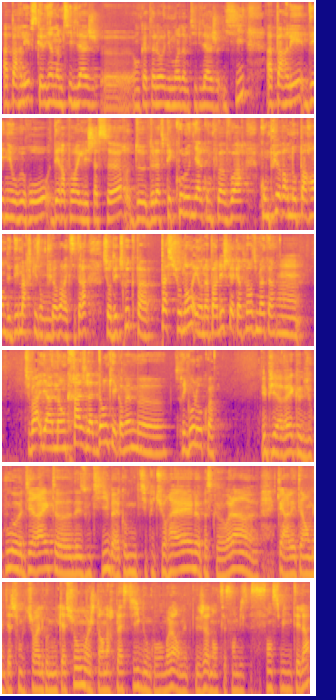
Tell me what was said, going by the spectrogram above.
à parler, parce qu'elle vient d'un petit village euh, en Catalogne, moi d'un petit village ici, à parler des néo-ruraux, des rapports avec les chasseurs, de, de l'aspect colonial qu'on peut avoir, qu'ont pu avoir nos parents, des démarches qu'ils ont pu avoir, etc. Sur des trucs enfin, Et on a parlé jusqu'à 4 heures du matin. Tu vois, il y a un ancrage là-dedans qui est quand même euh, rigolo, quoi. Et puis avec du coup euh, direct euh, des outils bah, comme outils culturels parce que voilà euh, Claire elle était en médiation culturelle et communication moi j'étais en art plastique donc on, voilà on était déjà dans ces sensibilités là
